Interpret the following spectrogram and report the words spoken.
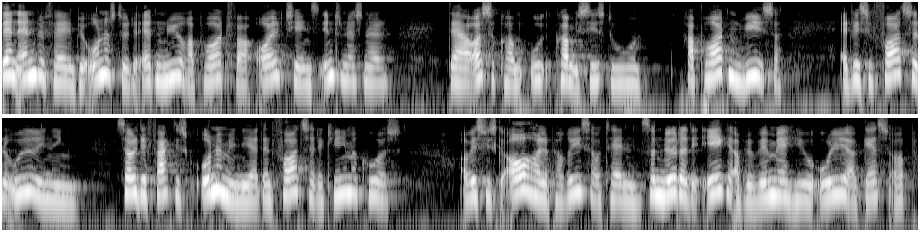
Den anbefaling blev understøttet af den nye rapport fra Oil Chains International, der også kom, ud, kom i sidste uge. Rapporten viser, at hvis vi fortsætter udvindingen, så vil det faktisk underminere den fortsatte klimakurs, og hvis vi skal overholde Paris-aftalen, så nytter det ikke at blive ved med at hive olie og gas op.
